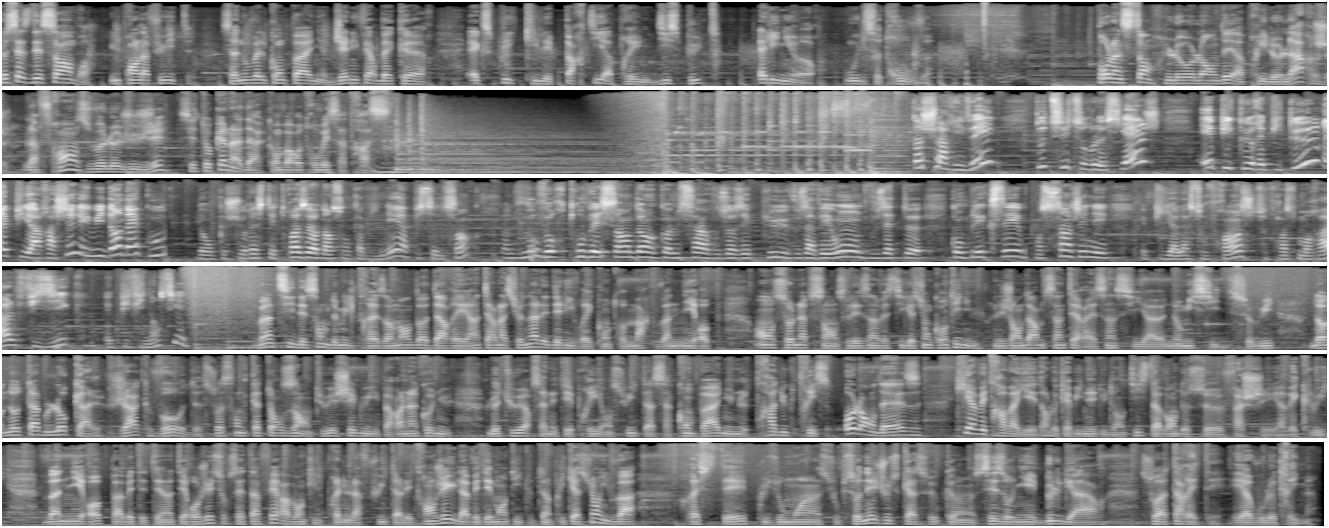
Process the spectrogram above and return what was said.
Le 16 décembre, il prend la fuite. Sa nouvelle compagne, Jennifer Baker, explique qu'il est parti après une dispute. Elle ignore où il se trouve. Pour l'instant, le Hollandais a pris le large. La France veut le juger. C'est au Canada qu'on va retrouver sa trace. Je suis arrivée, tout de suite sur le siège, et piqûre, et puis arracher les huit dents d'un coup. Donc je suis restée trois heures dans son cabinet à pisser le sang. Quand vous vous retrouvez sans dents comme ça, vous osez plus, vous avez honte, vous êtes euh, complexé, on se sent gêné. Et puis il y a la souffrance, souffrance morale, physique et puis financière. 26 décembre 2013, un mandat d'arrêt international est délivré contre Marc Van Nierop. En son absence, les investigations continuent. Les gendarmes s'intéressent ainsi à un homicide, celui d'un notable local, Jacques Vaud, 74 ans, tué chez lui par un inconnu. Le tueur s'en était pris ensuite à sa compagne, une traductrice hollandaise qui avait travaillé dans le cabinet du dentiste avant de se fâcher avec lui. Van Nierop avait été interrogé sur cette affaire avant qu'il prenne la fuite à l'étranger. Il avait démenti toute implication. Il va rester plus ou moins soupçonné jusqu'à ce qu'un saisonnier bulgare soit arrêté et avoue le crime.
